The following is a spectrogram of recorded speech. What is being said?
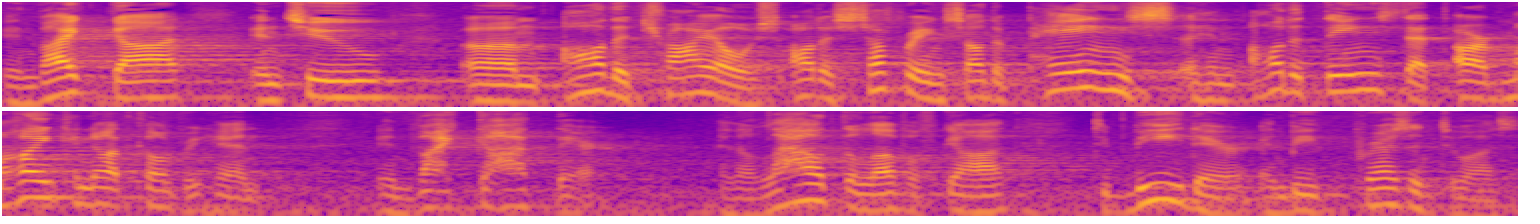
Invite God into um, all the trials, all the sufferings, all the pains, and all the things that our mind cannot comprehend. Invite God there and allow the love of God to be there and be present to us.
